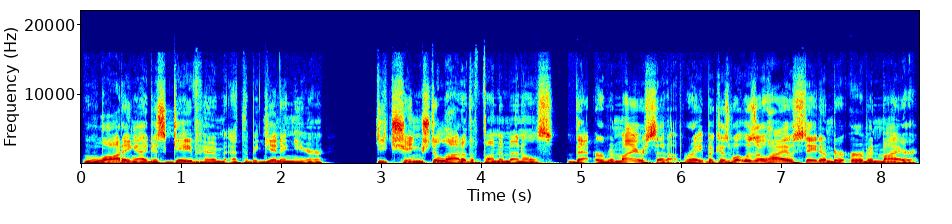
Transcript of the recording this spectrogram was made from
lauding I just gave him at the beginning here, he changed a lot of the fundamentals that Urban Meyer set up, right? Because what was Ohio State under Urban Meyer?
